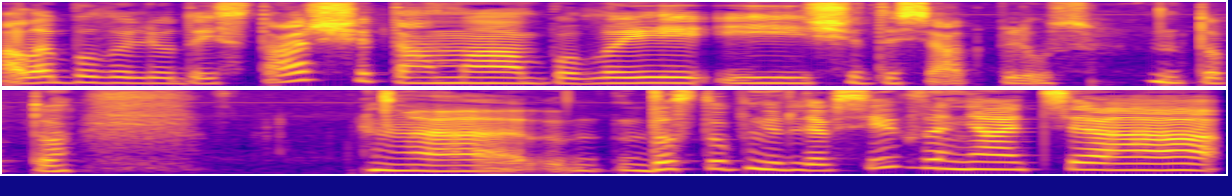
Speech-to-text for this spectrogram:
Але були люди і старші, там е, були і 60 Ну, Тобто доступні для всіх заняття.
